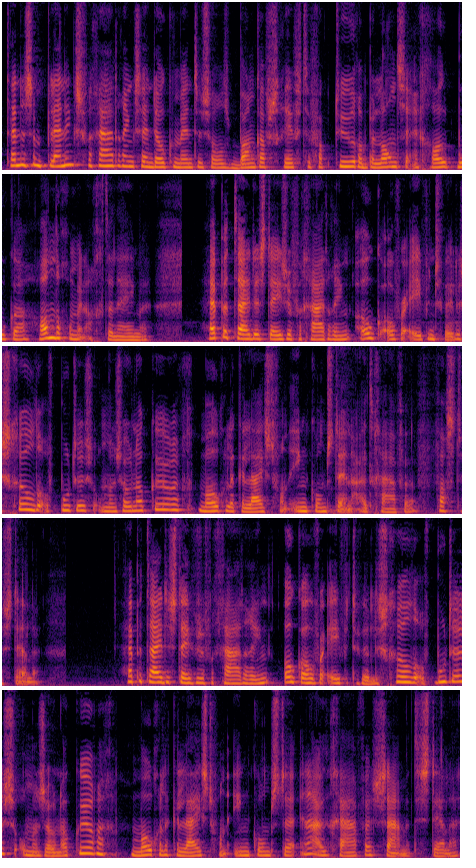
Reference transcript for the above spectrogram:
Tijdens een planningsvergadering zijn documenten zoals bankafschriften, facturen, balansen en grootboeken handig om in acht te nemen. Heb het tijdens deze vergadering ook over eventuele schulden of boetes om een zo nauwkeurig mogelijke lijst van inkomsten en uitgaven vast te stellen. Heb het tijdens deze vergadering ook over eventuele schulden of boetes om een zo nauwkeurig mogelijke lijst van inkomsten en uitgaven samen te stellen.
